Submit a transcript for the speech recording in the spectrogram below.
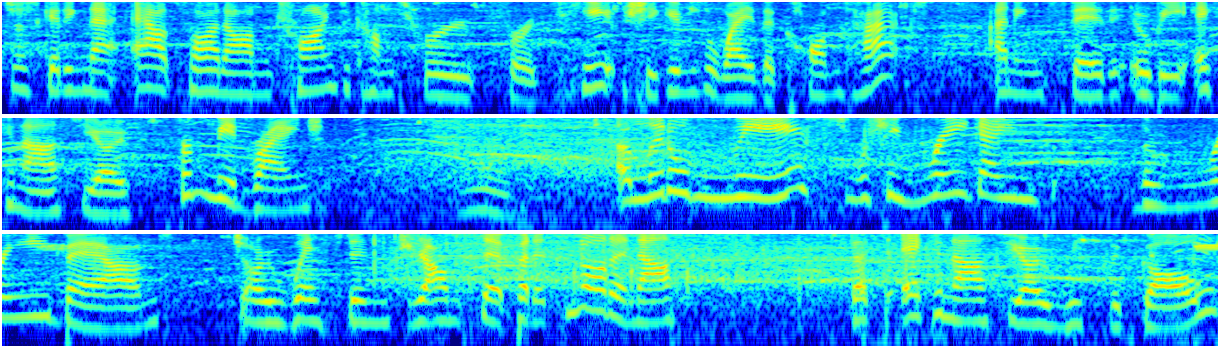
just getting that outside arm, trying to come through for a tip. She gives away the contact, and instead it'll be Ekenasio from mid range. A little miss. She regains the rebound. Jo Weston jumps it, but it's not enough. That's Ekenasio with the goal.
